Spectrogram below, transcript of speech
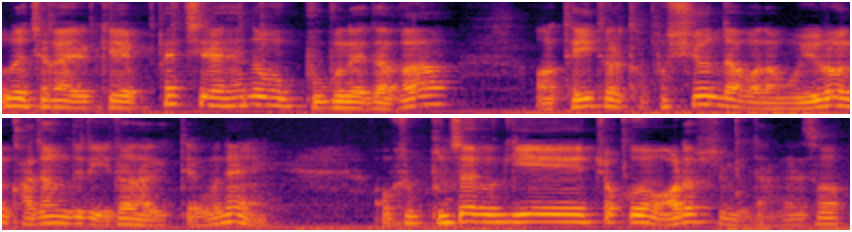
또는 제가 이렇게 패치를 해놓은 부분에다가 어, 데이터를 덮어 씌운다거나 뭐 이런 과정들이 일어나기 때문에 어, 좀 분석이 조금 어렵습니다. 그래서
